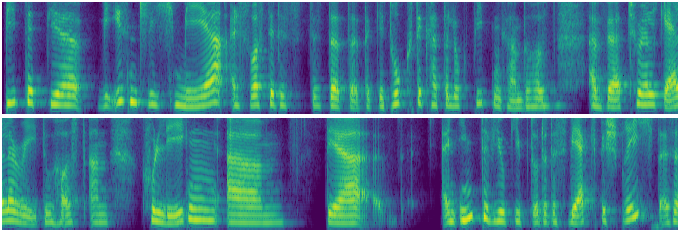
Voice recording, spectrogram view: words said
bietet dir wesentlich mehr, als was dir das, das, der, der, der gedruckte Katalog bieten kann. Du hast eine Virtual Gallery, du hast einen Kollegen, ähm, der ein Interview gibt oder das Werk bespricht. Also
